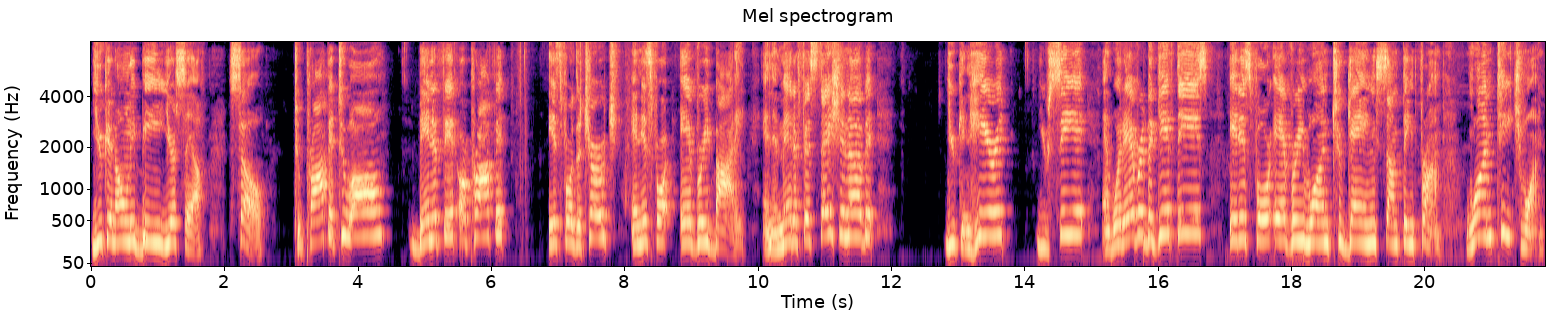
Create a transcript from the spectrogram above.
You can only be yourself. So to profit to all, benefit or profit is for the church and it's for everybody. And the manifestation of it, You can hear it, you see it, and whatever the gift is, it is for everyone to gain something from. One, teach one.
